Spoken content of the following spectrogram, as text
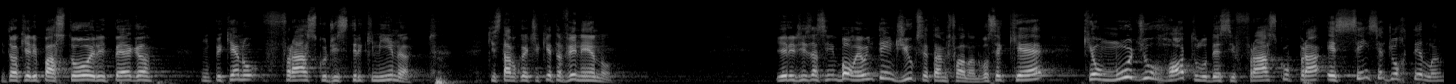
Então aquele pastor, ele pega um pequeno frasco de estricnina, que estava com a etiqueta veneno. E ele diz assim: Bom, eu entendi o que você está me falando. Você quer que eu mude o rótulo desse frasco para essência de hortelã.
